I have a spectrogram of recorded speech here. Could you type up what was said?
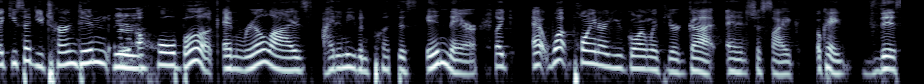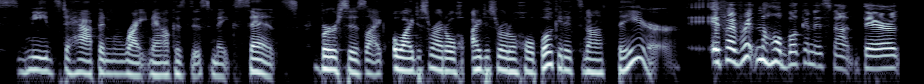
like you said you turned in mm. a whole book and realized I didn't even put this in there. Like at what point are you going with your gut and it's just like okay this needs to happen right now because this makes sense versus like oh i just wrote a i just wrote a whole book and it's not there if i've written the whole book and it's not there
